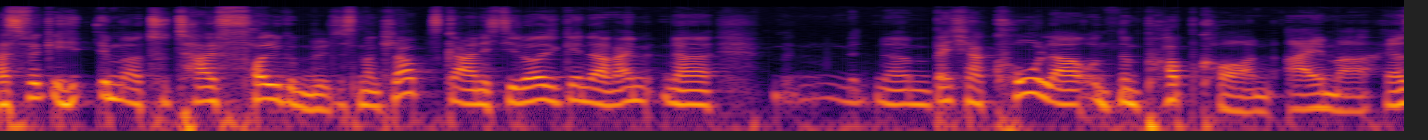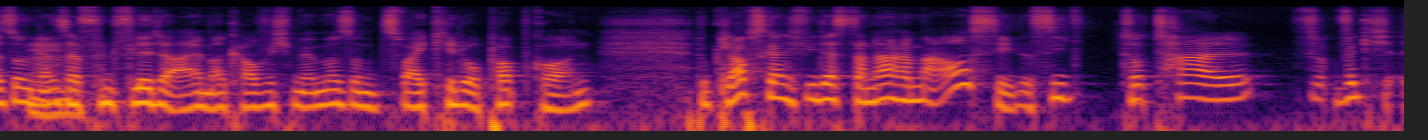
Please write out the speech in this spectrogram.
was wirklich immer total vollgemüllt ist. Man glaubt es gar nicht. Die Leute gehen da rein mit, einer, mit einem Becher Cola und einem Popcorn-Eimer. Ja, so ein ganzer 5-Liter-Eimer kaufe ich mir immer, so ein 2 Kilo Popcorn. Du glaubst gar nicht, wie das danach immer aussieht. Es sieht total, wirklich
